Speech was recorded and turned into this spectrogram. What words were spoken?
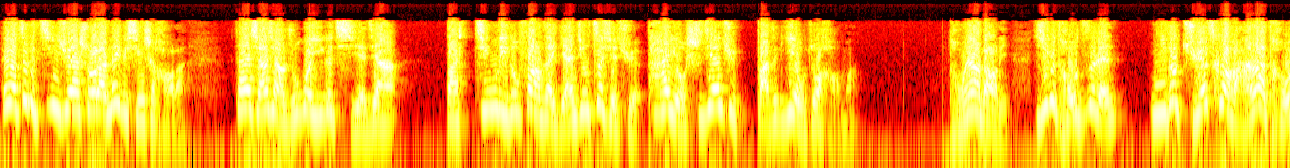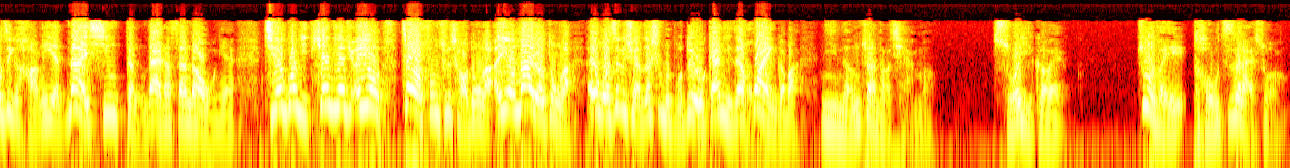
哎呦，这个经济学家说了，那个形势好了。大家想想，如果一个企业家把精力都放在研究这些去，他还有时间去把这个业务做好吗？同样道理，一个投资人，你都决策完了投这个行业，耐心等待它三到五年，结果你天天去，哎呦，这又风吹草动了，哎呦，那又动了，哎，我这个选择是不是不对？我赶紧再换一个吧。你能赚到钱吗？所以各位，作为投资来说，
